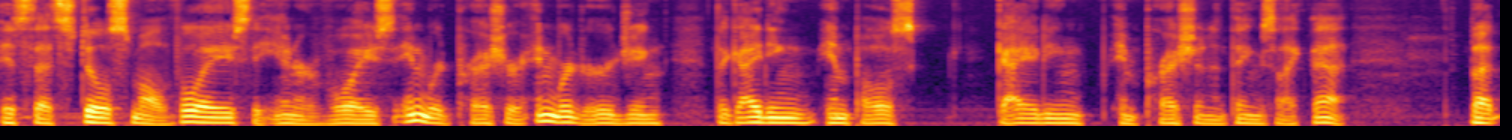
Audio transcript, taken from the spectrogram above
it's that still small voice, the inner voice, inward pressure, inward urging, the guiding impulse, guiding impression, and things like that. But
